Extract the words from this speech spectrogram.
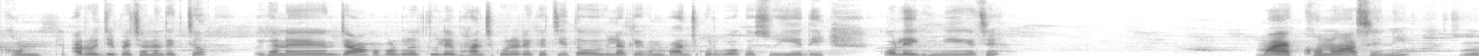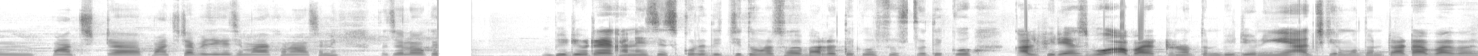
এখন আর ওই যে পেছনে দেখছ, ওইখানে জামা কাপড়গুলো তুলে ভাঁজ করে রেখেছি, তো ওইগুলোকে এখন ভাঁজ করব, ওকে শুইয়ে দিই। কোলেই ঘুমিয়ে গেছে। মা এখনও আসেনি পাঁচটা পাঁচটা বেজে গেছে, মা এখনও আসেনি। তো চলো ওকে ভিডিওটা এখানেই শেষ করে দিচ্ছি। তোমরা সবাই ভালো থেকো, সুস্থ থেকো। কাল ফিরে আসব আবার একটা নতুন ভিডিও নিয়ে। আজকের মতন, টাটা বাই বাই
